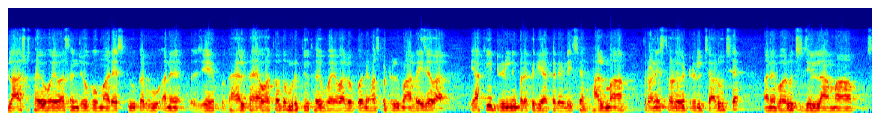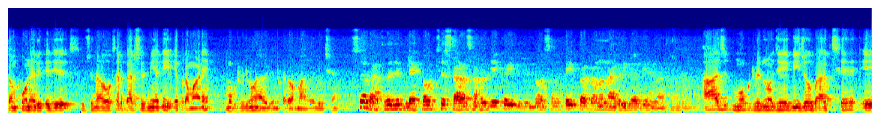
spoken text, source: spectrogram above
બ્લાસ્ટ થયો હોય એવા સંજોગોમાં રેસ્ક્યુ કરવું અને જે ઘાયલ થયા હોય અથવા તો મૃત્યુ થયું હોય એવા લોકોને હોસ્પિટલમાં લઈ જવા એ આખી ડ્રીલની પ્રક્રિયા કરેલી છે. હાલમાં ત્રણેય સ્થળોએ ડ્રિલ ચાલુ છે. અને ભરૂચ જિલ્લામાં સંપૂર્ણ રીતે જે સૂચનાઓ સરકારશ્રીની હતી એ પ્રમાણે મોક ડ્રીલનું આયોજન કરવામાં આવેલું છે. સર રાત્રે જે બ્લેકઆઉટ છે સાડા સાત વાગે કઈ રીતનો અસર કઈ પ્રકારનો નાગરિકો ધ્યાન આજ આ જ મોક ડ્રીલનો જે બીજો ભાગ છે એ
